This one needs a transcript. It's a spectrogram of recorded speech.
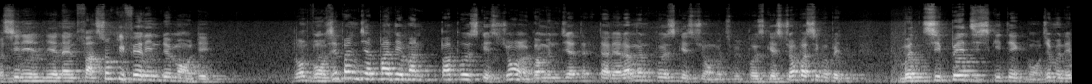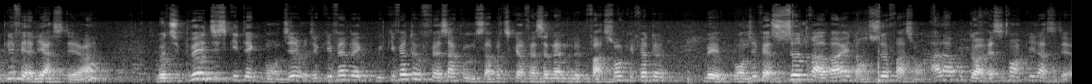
parce qu'il y a une façon qu'il fait lui demander. Donc, bon, je ne dire pas pas pose question, comme on dit tout à l'heure, on pose question. Tu me poses question parce que tu peux discuter avec bon Dieu, je ne plus faire liasse, hein. Mais tu peux discuter avec bon Dieu, qui fait, qui fait de faire ça comme ça, parce qu'il fait ça d'une autre façon, qui fait mais bon Dieu fait ce travail dans cette façon. Alors pour toi, reste tranquille cette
